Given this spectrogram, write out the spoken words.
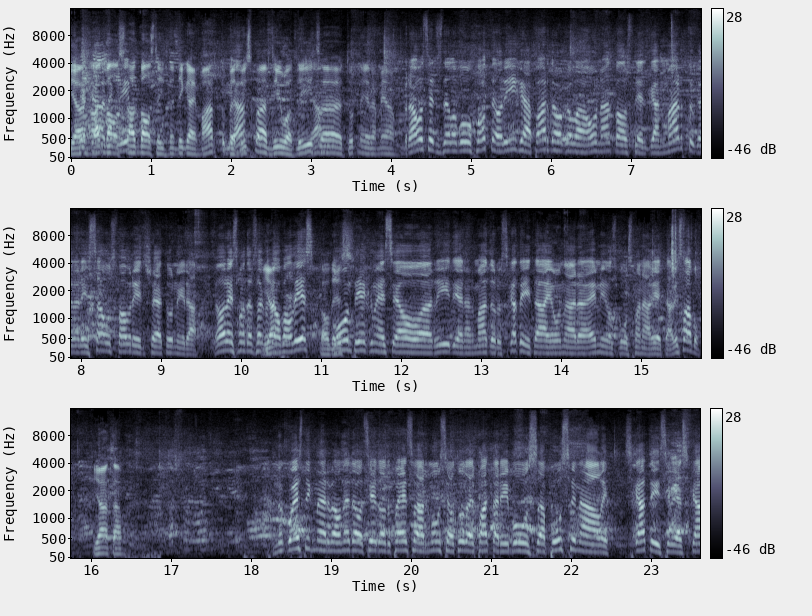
jā ja atbalst, atbalstīt ne tikai Martu, bet Jā. vispār dzīvot līdz Jā. uh, turnīram. Jā. Brauciet uz Delavu hotelu Rīgā, Pārdaugavā un atbalstiet gan Martu, gan arī savus favorītus šajā turnīrā. Vēlreiz, Madara, saku tev paldies. Paldies. Un tiekamies jau uh, rītdien ar Madaru skatītāju un ar Emīls būs manā vietā. Vislabāk! jā, tā. Nu, ko es tikmēr vēl nedaudz iedodu pēcvārdu, mums jau tūlīt pat arī būs pusfināli. Skatīsimies, kā,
